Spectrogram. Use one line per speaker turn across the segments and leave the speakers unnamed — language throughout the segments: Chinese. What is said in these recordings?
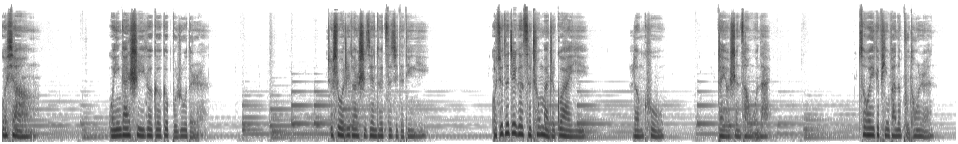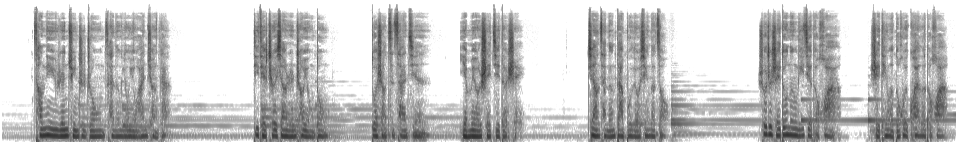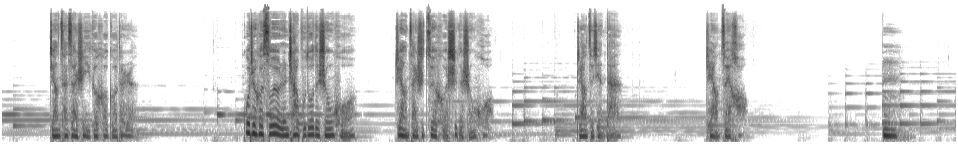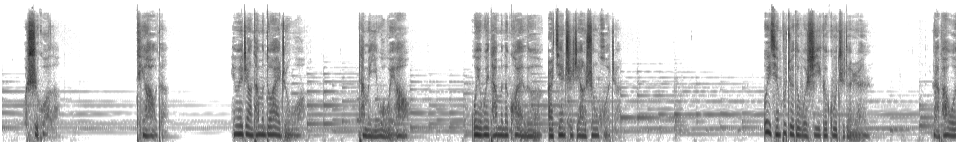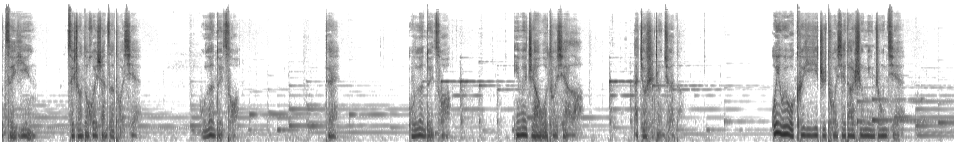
我想，我应该是一个格格不入的人，这是我这段时间对自己的定义。我觉得这个词充满着怪异、冷酷，但又深藏无奈。作为一个平凡的普通人，藏匿于人群之中才能拥有安全感。地铁车厢人潮涌动，多少次擦肩，也没有谁记得谁。这样才能大步流星的走，说着谁都能理解的话，谁听了都会快乐的话，这样才算是一个合格的人。过着和所有人差不多的生活，这样才是最合适的生活。这样最简单，这样最好。嗯，我试过了，挺好的。因为这样，他们都爱着我，他们以我为傲，我也为他们的快乐而坚持这样生活着。我以前不觉得我是一个固执的人，哪怕我嘴硬，最终都会选择妥协，无论对错。对，无论对错，因为只要我妥协了，那就是正确的。我以为我可以一直妥协到生命终结，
